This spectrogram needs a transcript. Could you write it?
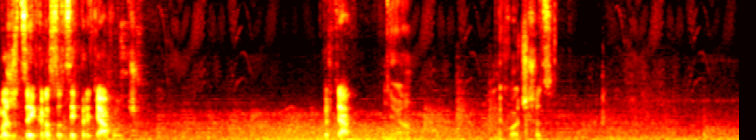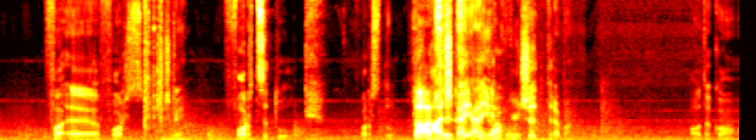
Може це якраз оцей притягувач. Притяг. ні. Не хочу. Що це? Фо, е, форс. Чекай. Форс це тул. Форс тул. Та, а, це- чекай, це а його включити треба. О, такого.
